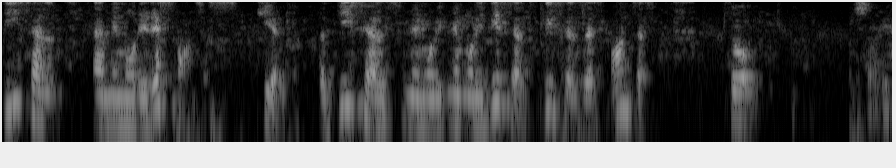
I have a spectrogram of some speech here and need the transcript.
B cell uh, memory responses here. The B cells memory, memory B cells, B cells responses. So, sorry.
